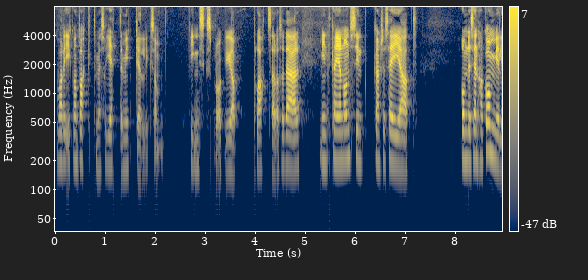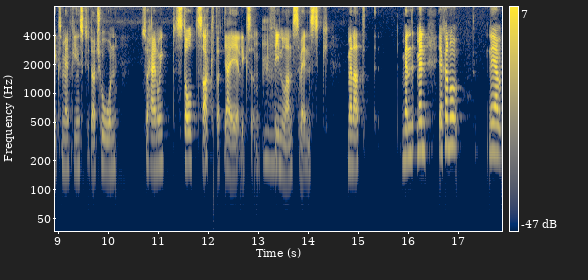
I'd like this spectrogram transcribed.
varit i kontakt med så jättemycket liksom, finskspråkiga platser och sådär. Men inte kan jag någonsin kanske säga att om det sen har kommit liksom en finsk situation så har jag nog inte stolt sagt att jag är liksom finlandssvensk. Men att, men, men jag kan nog, när jag,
